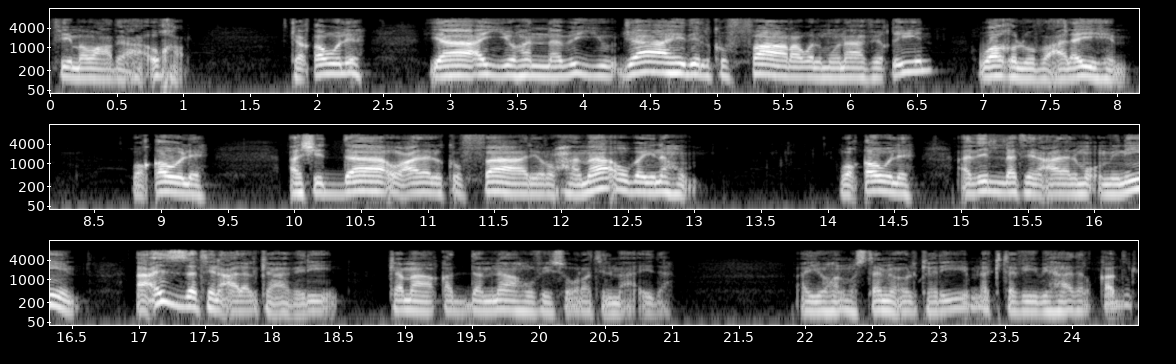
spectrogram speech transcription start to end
في مواضع أخر كقوله يا أيها النبي جاهد الكفار والمنافقين واغلظ عليهم. وقوله أشداء على الكفار رحماء بينهم. وقوله أذلة على المؤمنين أعزة على الكافرين كما قدمناه في سورة المائدة. أيها المستمع الكريم نكتفي بهذا القدر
